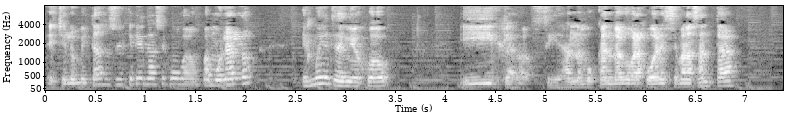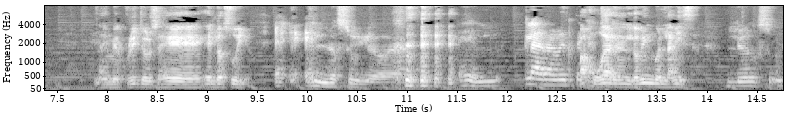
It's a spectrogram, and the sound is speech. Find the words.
échenle un vistazo si quieren, así como para, para emularlo. Es muy entretenido el juego. Y claro, si andan buscando algo para jugar en Semana Santa, Nightmare Creatures es, es lo suyo. es, lo suyo. El- claramente. Para ¿cachai? jugar el domingo en la misa. Lo suyo.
